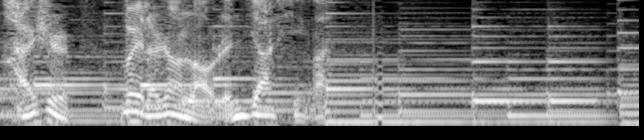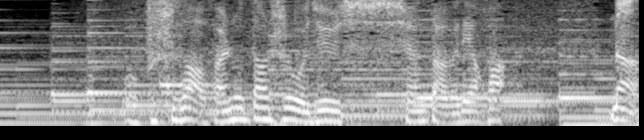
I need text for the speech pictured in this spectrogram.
还是为了让老人家心安？我不知道，反正当时我就想打个电话。那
